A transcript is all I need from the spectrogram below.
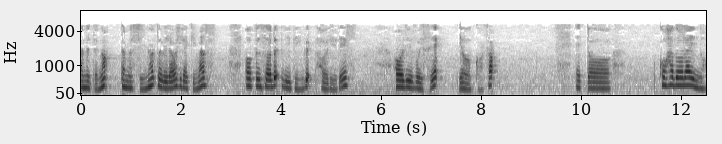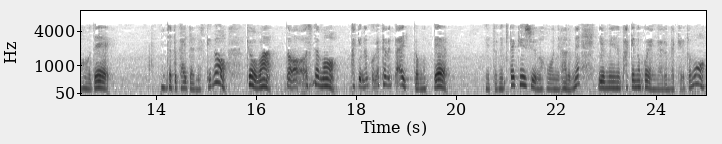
あなたの魂の扉を開きます。オープンソウルリーディング放流です。放流ボイスへようこそ。えっと、高波動ラインの方でちょっと書いたんですけど、今日はどうしてもタケノコが食べたいと思って、えっとね、北九州の方にあるね、有名なタケノコ園があるんだけれども、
